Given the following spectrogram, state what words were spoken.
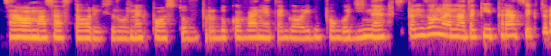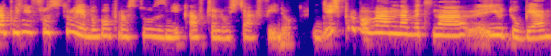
Cała masa stories, różnych postów, produkowanie tego i po godziny spędzone na takiej pracy, która później frustruje, bo po prostu znika w czeluściach feedu. Gdzieś próbowałam nawet na YouTubie,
